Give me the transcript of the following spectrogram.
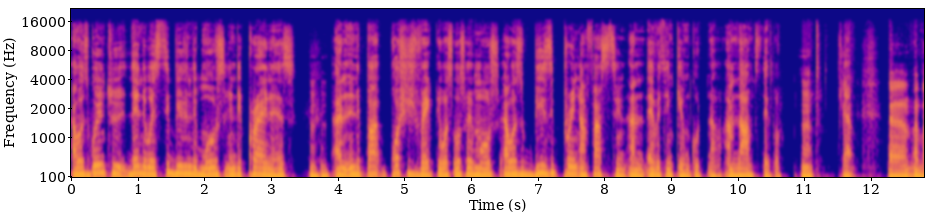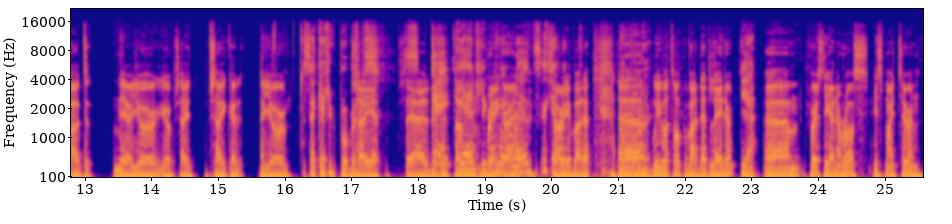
I was going to. Then they were still building the mosque in the Criners. Mm-hmm. And in the Postjesweg, there was also a mosque. I was busy praying and fasting, and everything came good now. I'm now I'm stable. Mm. Yeah. Um, about yeah, your your psych, psych uh, your psychiatric problems. So yeah, this is a tongue breaker. Sorry about that. no uh, we will talk about that later. Yeah. Um, first, Diana Ross, it's my turn.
